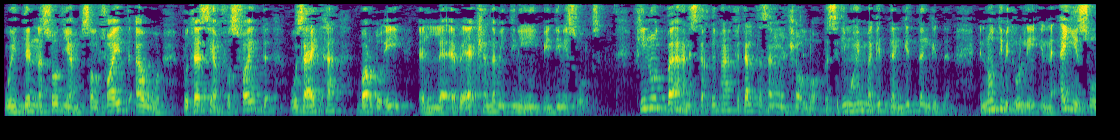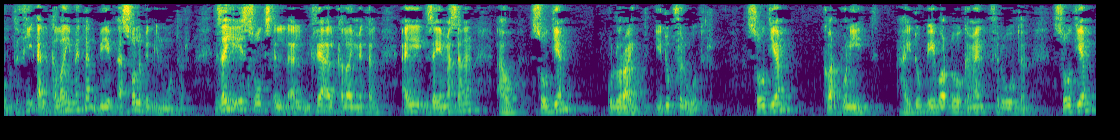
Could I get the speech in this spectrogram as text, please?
ويدينا صوديوم sulfide أو بوتاسيوم phosphide وساعتها برضو إيه ال reaction ده بيديني إيه؟ بيديني salt في note بقى هنستخدمها في ثالثه ثانوي إن شاء الله بس دي مهمة جدا جدا جدا. ال note دي بتقول لي إن أي salt فيه alkali metal بيبقى soluble in water زي إيه ال salts اللي فيها alkali metal أي زي مثلا أهو صوديوم كلورايد يدوب في ال water صوديوم كربونيت هيدوب إيه برضه كمان في ال water صوديوم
